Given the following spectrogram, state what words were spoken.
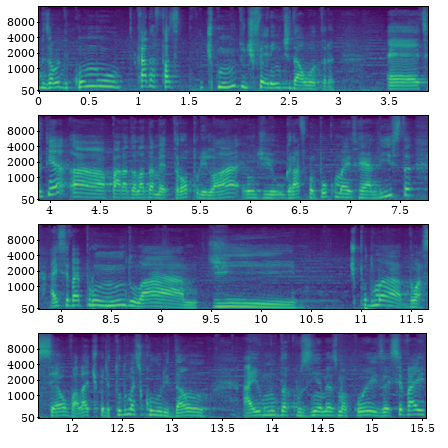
bizarro de como cada fase é tipo, muito diferente da outra. É, você tem a, a parada lá da metrópole lá, onde o gráfico é um pouco mais realista. Aí você vai pra um mundo lá de. Tipo, de uma, de uma selva lá, tipo, ele é tudo mais coloridão. Aí o mundo da cozinha é a mesma coisa. Aí você vai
